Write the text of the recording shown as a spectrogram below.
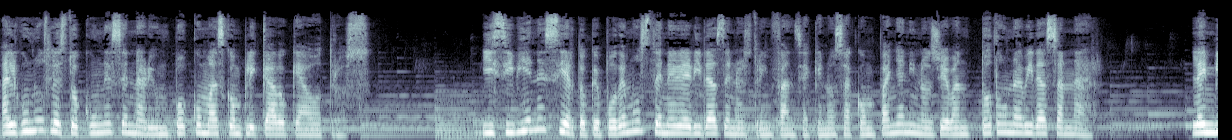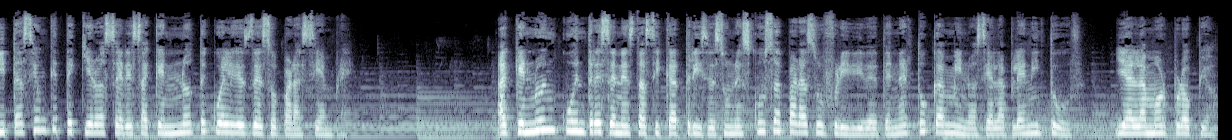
a algunos les tocó un escenario un poco más complicado que a otros. Y si bien es cierto que podemos tener heridas de nuestra infancia que nos acompañan y nos llevan toda una vida a sanar, la invitación que te quiero hacer es a que no te cuelgues de eso para siempre. A que no encuentres en estas cicatrices una excusa para sufrir y detener tu camino hacia la plenitud y al amor propio.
